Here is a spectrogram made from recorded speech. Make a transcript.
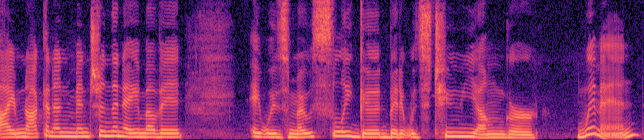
I'm not going to mention the name of it. It was mostly good, but it was two younger women,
